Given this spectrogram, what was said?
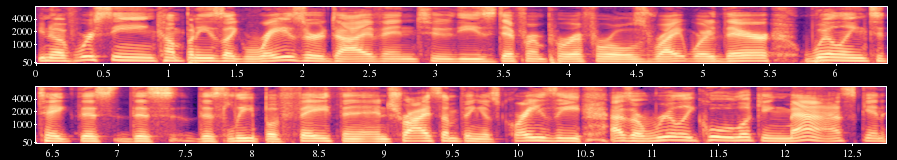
you know, if we're seeing companies like Razer dive into these different peripherals, right, where they're willing to take this this this leap of faith and, and try something as crazy as a really cool looking mask and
